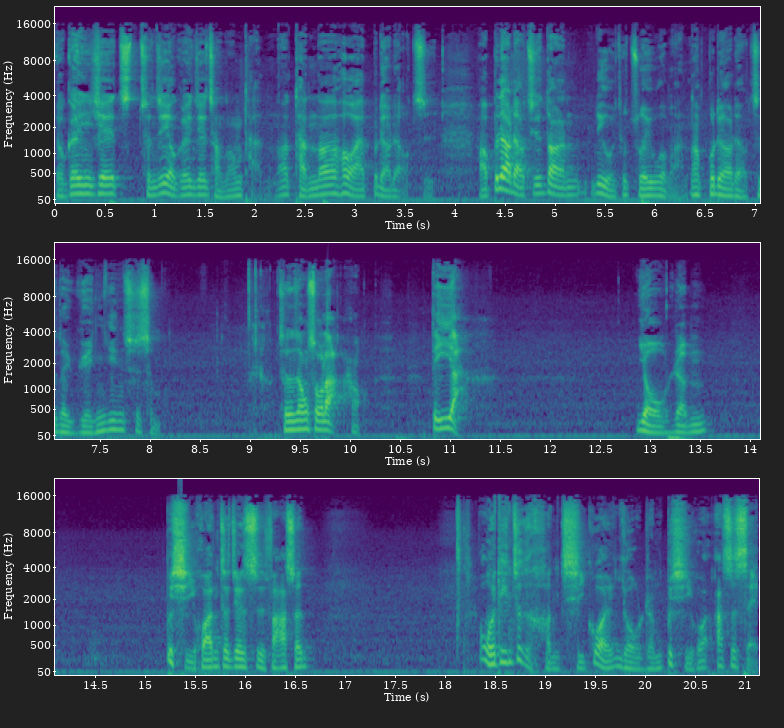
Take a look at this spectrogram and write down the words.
有跟一些曾经有跟一些厂商谈，那谈到后来不了了之。好，不了了之，当然立委就追问嘛。那不了了之的原因是什么？陈世忠说了，好，第一啊，有人不喜欢这件事发生。我一听这个很奇怪，有人不喜欢，啊是谁？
